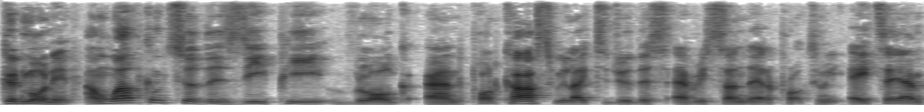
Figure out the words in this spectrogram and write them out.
good morning, and welcome to the ZP vlog and podcast. We like to do this every Sunday at approximately 8 a.m.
